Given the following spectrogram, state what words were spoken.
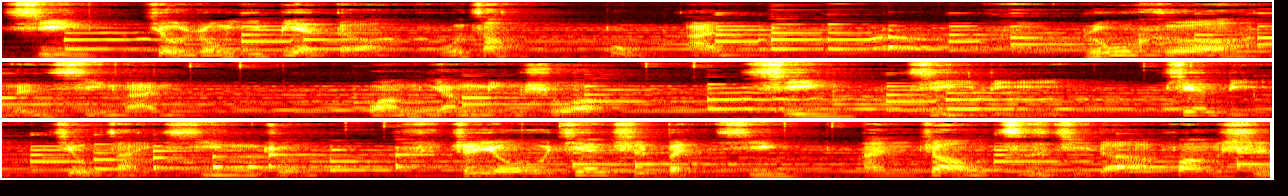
心就容易变得浮躁不安。如何能心安？王阳明说：“心即理，天理就在心中。只有坚持本心，按照自己的方式，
